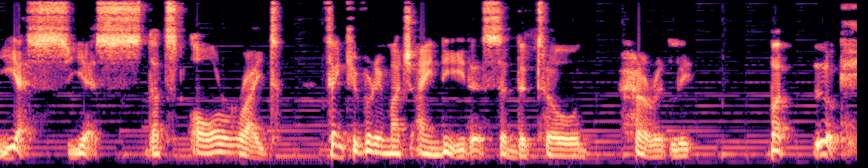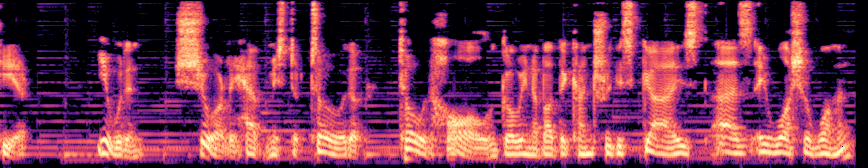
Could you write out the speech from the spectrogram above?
Yes, yes, that's all right. Thank you very much indeed, said the toad hurriedly. But look here, you wouldn't surely have Mr. Toad Toad Hall going about the country disguised as a washerwoman?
